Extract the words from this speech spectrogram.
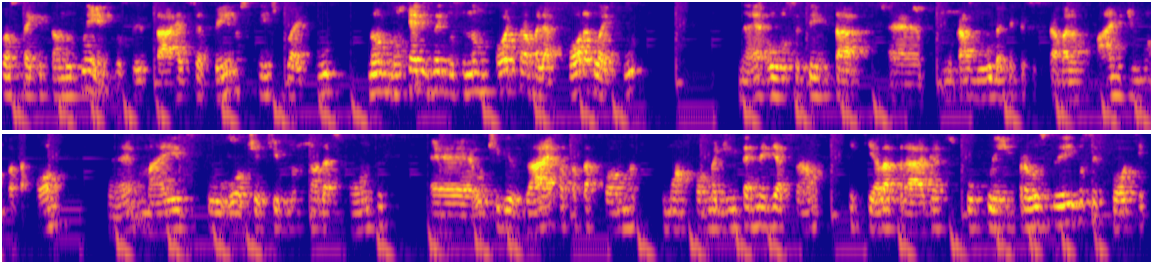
prospectando o cliente, você está recebendo os clientes do iFood. Não, não quer dizer que você não pode trabalhar fora do iFood, né? ou você tem que estar, tá, é, no caso do Uber, tem pessoas que trabalham com mais de uma plataforma, né? mas o, o objetivo, no final das contas, é utilizar essa plataforma como uma forma de intermediação e que ela traga o cliente para você e você foque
